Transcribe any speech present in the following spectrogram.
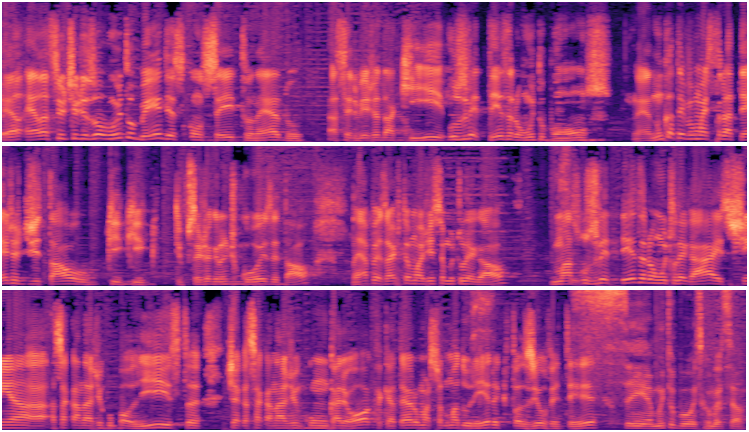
ela, ela se utilizou muito bem desse conceito, né? Do, a cerveja daqui. Os VTs eram muito bons. Né? Nunca teve uma estratégia digital que, que, que seja grande coisa e tal. Né? Apesar de ter uma agência muito legal. Mas os VTs eram muito legais, tinha a sacanagem com o Paulista, tinha a sacanagem com o Carioca, que até era o Marcelo Madureira que fazia o VT. Sim, é muito bom esse comercial.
